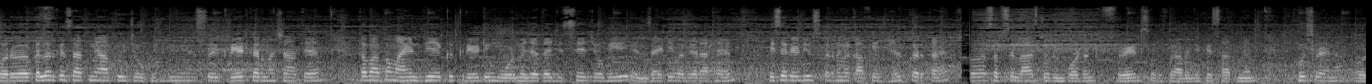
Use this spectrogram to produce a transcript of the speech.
और कलर के साथ में आप जो कुछ भी क्रिएट करना चाहते हैं, तब आपका माइंड भी एक क्रिएटिव मोड में जाता है, जिससे जो भी एनजाइटी वगैरह है, इसे रिड्यूस करने में काफ़ी हेल्प करता है। तो सबसे लास्ट और इम्पोर्टेंट फ्रेंड्स और फैमिली के साथ में खुश रहना और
